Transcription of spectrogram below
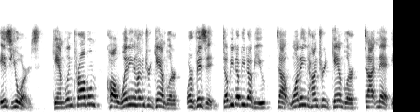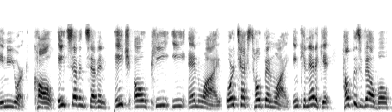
is yours. Gambling problem? Call 1 800 Gambler or visit www.1800Gambler.net in New York. Call 877 H O P E N Y or text HOPE NY. In Connecticut, help is available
